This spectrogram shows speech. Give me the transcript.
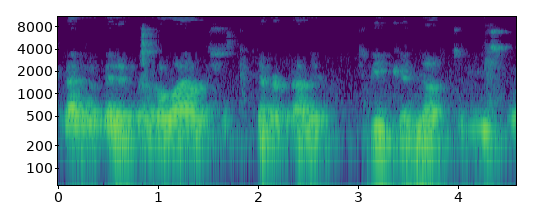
Because I've looked at it for a little while, it's just never found it to be good enough to be useful.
